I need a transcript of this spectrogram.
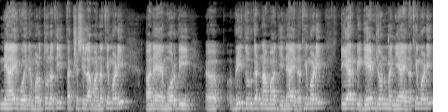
ન્યાય કોઈને મળતું નથી, તક્ષશિલામાં નથી મળી અને મોરબી બ્રિજ દુર્ઘટનામાં જે ન્યાય નથી મળી, ટીઆરપી ગેમ ઝોનમાં ન્યાય નથી મળી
